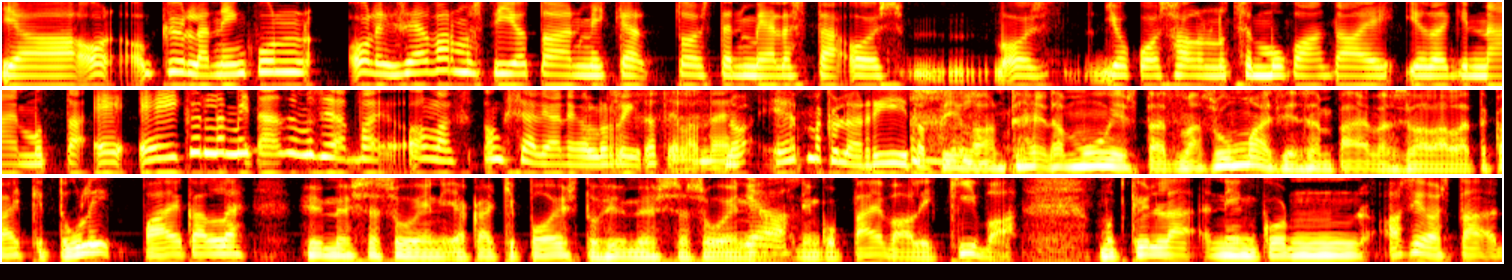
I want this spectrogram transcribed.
Ja on, kyllä niin kuin oli siellä varmasti jotain, mikä toisten mielestä olisi, olisi, joku olisi halunnut sen mukaan tai jotenkin näin, mutta ei, ei kyllä mitään semmoisia, vai ollaanko, onko siellä Jani ollut riitatilanteita? No en mä kyllä riitatilanteita muista, että mä summaisin sen päivän sillä lailla, että kaikki tuli paikalle hymyssä suin ja kaikki poistui hymyssä suin Joo. ja niin kuin päivä oli kiva. Mutta kyllä niin kuin asioista,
